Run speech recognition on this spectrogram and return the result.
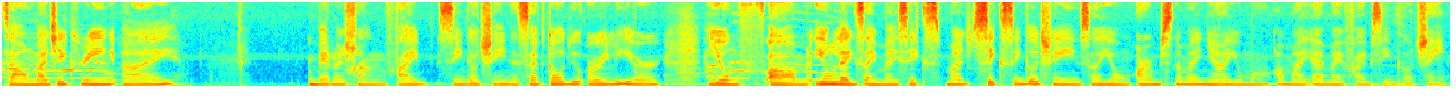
So, ang magic ring ay meron siyang 5 single chain. As I've told you earlier, yung um, yung legs ay may 6 6 single chain. So, yung arms naman niya, yung mga kamay ay may 5 single chain.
